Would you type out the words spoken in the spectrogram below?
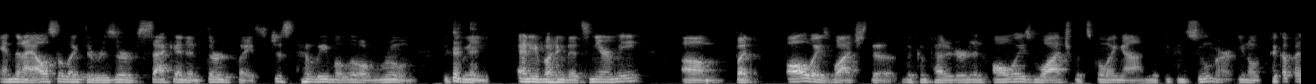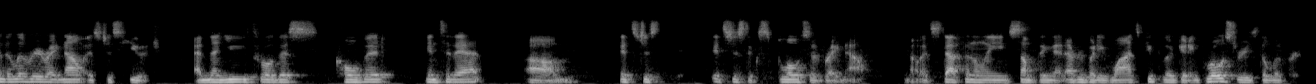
and then I also like to reserve second and third place just to leave a little room between anybody that's near me. Um, but always watch the the competitors and always watch what's going on with the consumer. You know, pickup and delivery right now is just huge, and then you throw this COVID into that. Um, it's just it's just explosive right now. You know, it's definitely something that everybody wants. People are getting groceries delivered.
